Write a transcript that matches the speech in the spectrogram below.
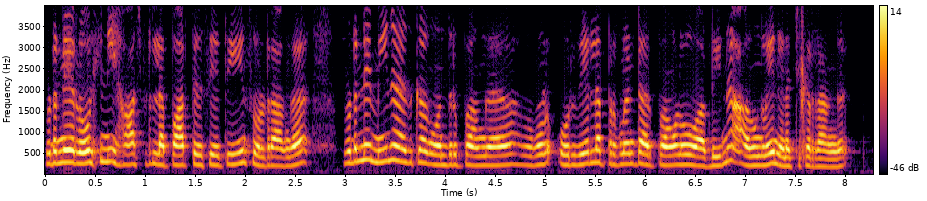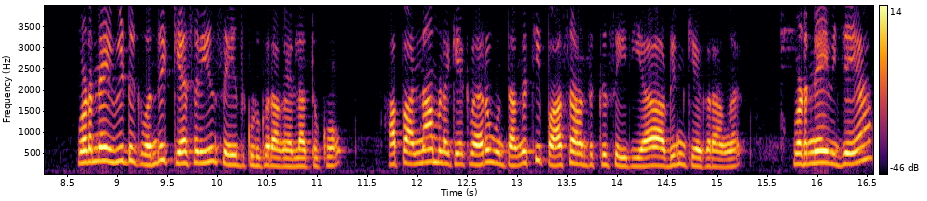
உடனே ரோஹிணி ஹாஸ்பிட்டலில் பார்த்த விஷயத்தையும் சொல்கிறாங்க உடனே மீனா எதுக்காக வந்திருப்பாங்க? ஒரு- ஒரு வேளை ப்ரெக்னெண்ட்டாக இருப்பாங்களோ அப்படின்னு அவங்களே நினச்சிக்கிறாங்க. உடனே வீட்டுக்கு வந்து கேசரியும் செய்து கொடுக்குறாங்க எல்லாத்துக்கும். அப்போ அண்ணாமலை கேட்குறாரு உன் தங்கச்சி பாஸ் ஆனதுக்கு செய்றியா? அப்படின்னு கேட்குறாங்க உடனே விஜயா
